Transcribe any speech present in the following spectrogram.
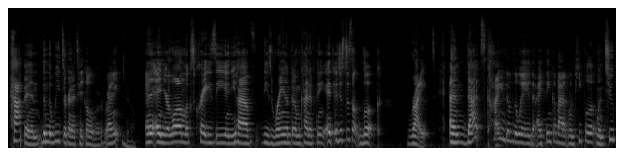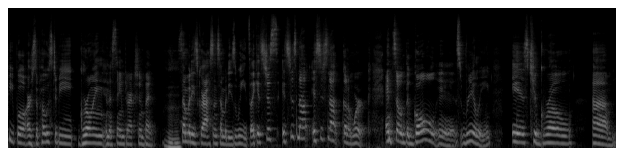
happen, then the weeds are gonna take over, right? Yeah. and, and your lawn looks crazy and you have these random kind of things. it, it just doesn't look right. And that's kind of the way that i think about it when people when two people are supposed to be growing in the same direction but somebody's grass and somebody's weeds. Like it's just it's just not it's just not gonna work. And so the goal is really is to grow um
